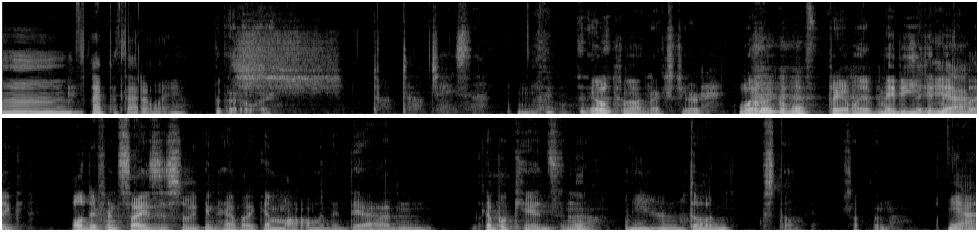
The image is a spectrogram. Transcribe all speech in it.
Mm, I put that away. Put that away. Shh, don't tell Jason. No, it'll come out next year. We'll have like a whole family of maybe he can make like all different sizes so we can have like a mom and a dad and couple kids and a Yeah. dog snowman or something. Yeah,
